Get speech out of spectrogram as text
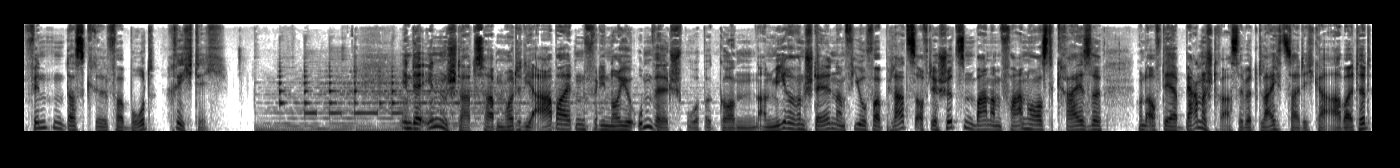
finden das Grillverbot richtig. In der Innenstadt haben heute die Arbeiten für die neue Umweltspur begonnen. An mehreren Stellen am Vierhofer Platz, auf der Schützenbahn am Farnhorst Kreisel und auf der Bernestraße wird gleichzeitig gearbeitet.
